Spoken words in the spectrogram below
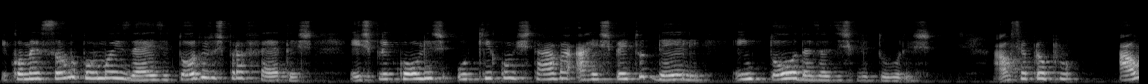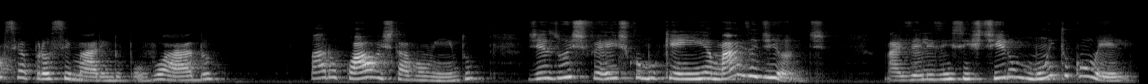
E começando por Moisés e todos os profetas, explicou-lhes o que constava a respeito dele em todas as Escrituras. Ao se, ao se aproximarem do povoado para o qual estavam indo, Jesus fez como quem ia mais adiante. Mas eles insistiram muito com ele.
